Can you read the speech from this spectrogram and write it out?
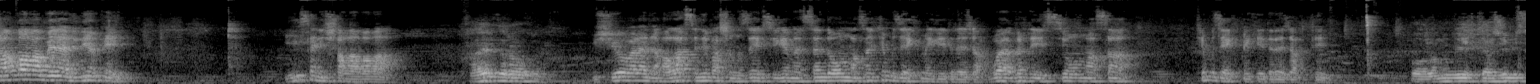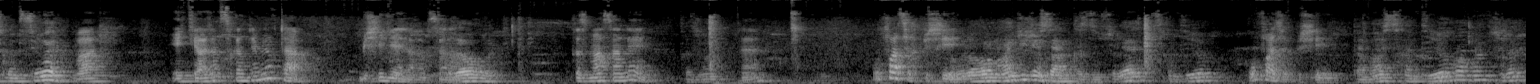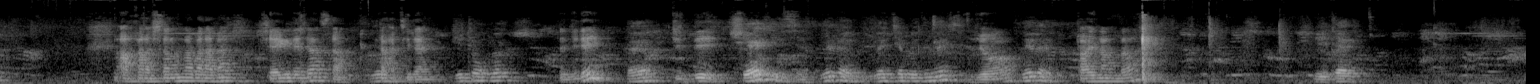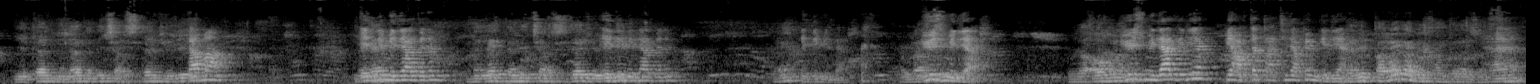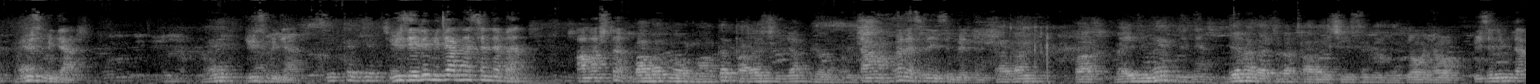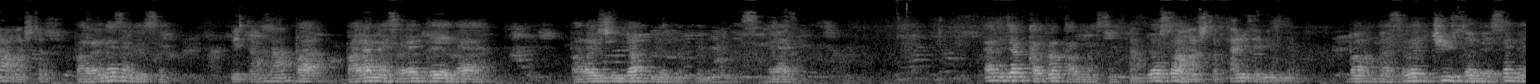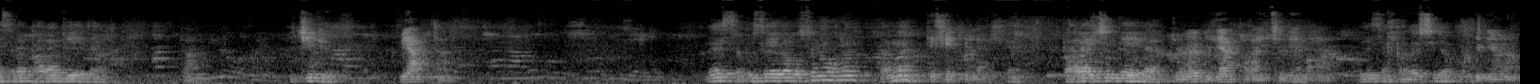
Aslan babam ver elini öpeyim. İyisin inşallah baba. Hayırdır oğlum? Bir şey yok herhalde. Allah seni başımıza eksik etmez. Sen de olmasan kim bize ekmek yedirecek? Bu evin reisi olmasa kim bize ekmek yedirecekti? Oğlumun bir ihtiyacı bir sıkıntısı var. Var. İhtiyacım sıkıntım yok da bir şey diyeceğim sana. oğlum. Kızmazsan ne? Kızma. He? Ufacık bir şey. Oğlum hangi gün sen kızdın söyle. Sıkıntı yok. Ufacık bir şey. Tamam sıkıntı yok oğlum söyle. Arkadaşlarımla beraber şeye gideceğiz da Evet. tatile. Git oğlum. Ne diyeyim? He? Ciddi. Şeye gitsin. Nereye? Mekke gitsin. Yok. Nereye? Tayland'a. Yeter. Yeter millet beni çarşıda görüyor. Tamam. Evet. 50 milyar benim. Millet beni çarşıda görüyor. 50 milyar benim. He? 50 milyar. Ulan- 100 milyar. Ulan oğlum. 100 milyar vereyim. Bir hafta tatil yapayım geleyim. Beni parayla mı kandıracaksın? He? 100 milyar. He? 100 milyar. Siktir git. 150 milyar ne sen ne ben. Anlaştık. Babam normalde para için yapmıyorum bu işi. Tamam öylesine izin verdim. Ya ben bak beni dinle. Dinle. Deme ki ben para için izin veriyorum. Yo yo. 150 milyar anlaştık. Para ne zannediyorsun? Gitti o zaman. Pa para mesele değil ha. Para için yapmıyorum. Evet. Gel kalma kalmasın. Tamam. Yoksa Anlaştık. 150 milyar. bak mesele 200 de verse mesele para değil ha. Tamam. İki gün. Bir hafta. Neyse bu sefer olsun oğlum. Tamam. Teşekkürler. Evet. Para için değil ha. Biliyorum para için diye bana. Sen para için yapma. Biliyorum.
